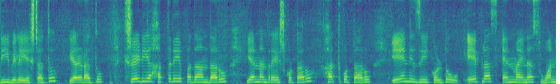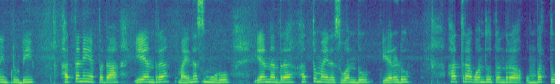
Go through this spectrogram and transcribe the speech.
ಡಿ ಬೆಲೆ ಎಷ್ಟಾಯ್ತು? ಎರಡಾಯ್ತು. ಶ್ರೇಣಿಯ ಹತ್ತನೇ ಪದ ಅಂದಾರು ಎನ್ ಅಂದರೆ ಎಷ್ಟು ಕೊಟ್ಟಾರು? ಹತ್ತು ಕೊಟ್ಟಾರು. N is equal to a plus n minus one into d ಹತ್ತನೆಯ ಪದ ಎ ಅಂದ್ರೆ ಮೈನಸ್ ಮೂರು ಎನ್ ಅಂದ್ರೆ ಹತ್ತು ಮೈನಸ್ ಒಂದು, ಎರಡು. ಹತ್ತರಾಗ ಒಂದು ಹೊತ್ತಂದ್ರೆ ಒಂಬತ್ತು.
